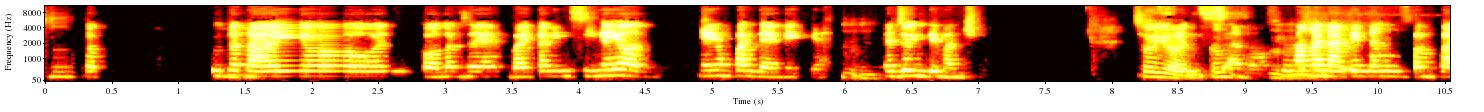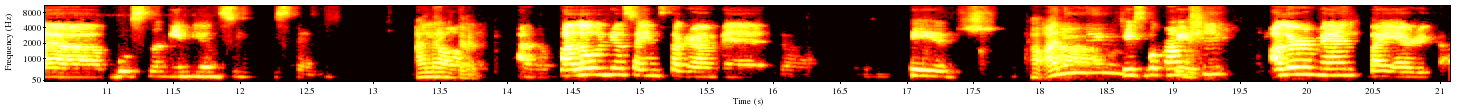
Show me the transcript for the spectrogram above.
Gluta, glutathione, mm-hmm. collagen, vitamin C ngayon. Ngayong pandemic, yan. Mm-hmm. Medyo in demand siya. So, yun. Since, kung, ano, mm-hmm. kailangan natin ng pampa-boost ng immune system. I like so, that. Ano, follow niyo sa Instagram and uh, page Uh, anong uh, Facebook page? Allurement by Erica.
